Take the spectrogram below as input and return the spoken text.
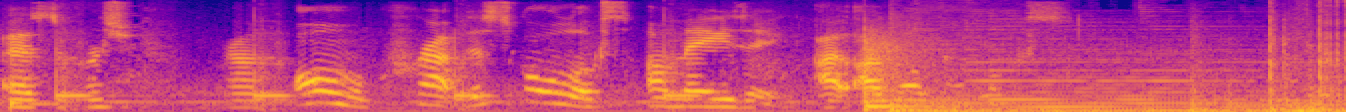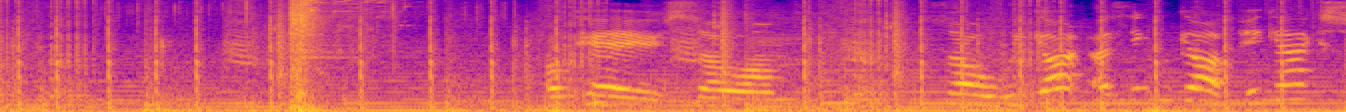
as the first round. Oh crap, this skull looks amazing. I, I love it looks. Okay, so, um, so we got, I think we got a pickaxe.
